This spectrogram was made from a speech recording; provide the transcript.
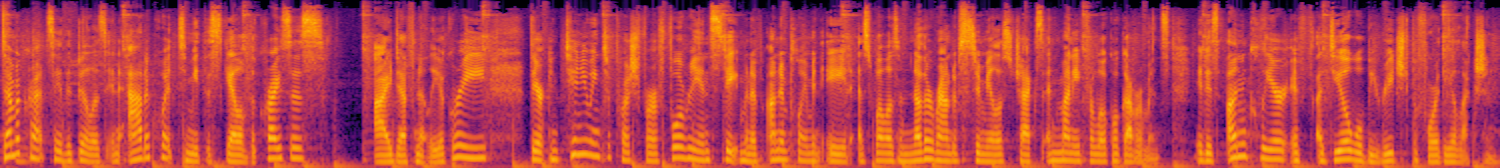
Democrats say the bill is inadequate to meet the scale of the crisis. I definitely agree. They're continuing to push for a full reinstatement of unemployment aid as well as another round of stimulus checks and money for local governments. It is unclear if a deal will be reached before the election.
